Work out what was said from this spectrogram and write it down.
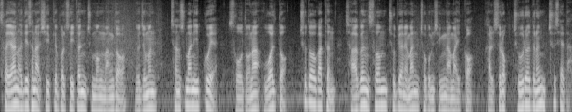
서해안 어디서나 쉽게 볼 수 있던 주먹망도 요즘은 천수만 입구에 소도나 월도, 추도 같은 작은 섬 주변에만 조금씩 남아있고 갈수록 줄어드는 추세다.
